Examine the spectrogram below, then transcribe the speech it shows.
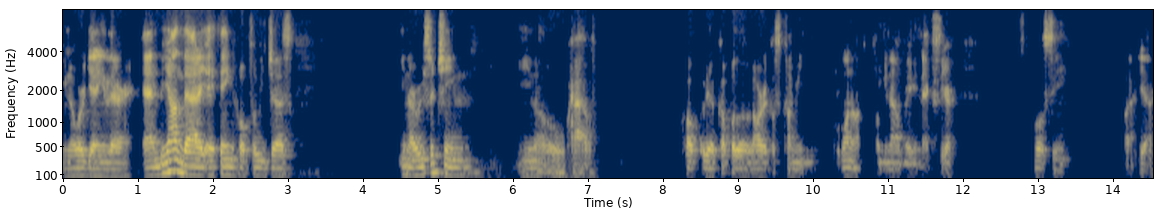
you know we're getting there. And beyond that, I, I think hopefully just you know, researching, you know, have hopefully a couple of articles coming, one article coming out maybe next year. We'll see. But yeah.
